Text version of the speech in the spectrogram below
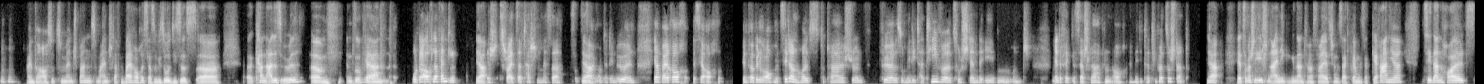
Mhm. Einfach auch so zum Entspannen, zum Einschlafen. Weihrauch ist ja sowieso dieses äh, äh kann alles Öl. Ähm, insofern. Ja. Oder auch Lavendel. Ja. Das Schweizer Taschenmesser sozusagen ja. unter den Ölen. Ja, Weihrauch ist ja auch in Verbindung auch mit Zedernholz total schön für so meditative Zustände eben. Und im Endeffekt ist ja Schlafen auch ein meditativer Zustand. Ja, jetzt haben wir schon eh schon einige genannt. Was haben wir jetzt schon gesagt? Wir haben gesagt Geranie, Zedernholz,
